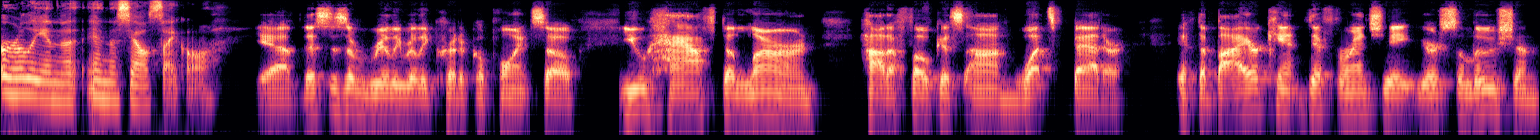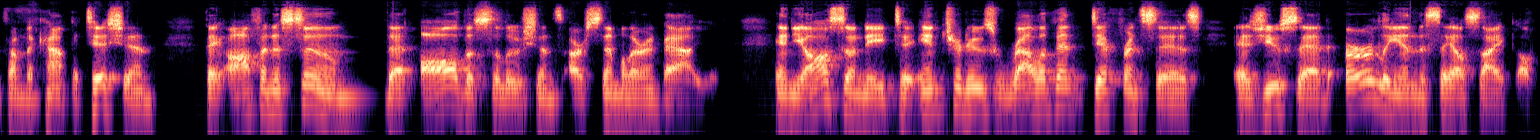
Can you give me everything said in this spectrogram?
early in the in the sales cycle. Yeah, this is a really really critical point. So you have to learn how to focus on what's better. If the buyer can't differentiate your solution from the competition, they often assume that all the solutions are similar in value. And you also need to introduce relevant differences, as you said, early in the sales cycle.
